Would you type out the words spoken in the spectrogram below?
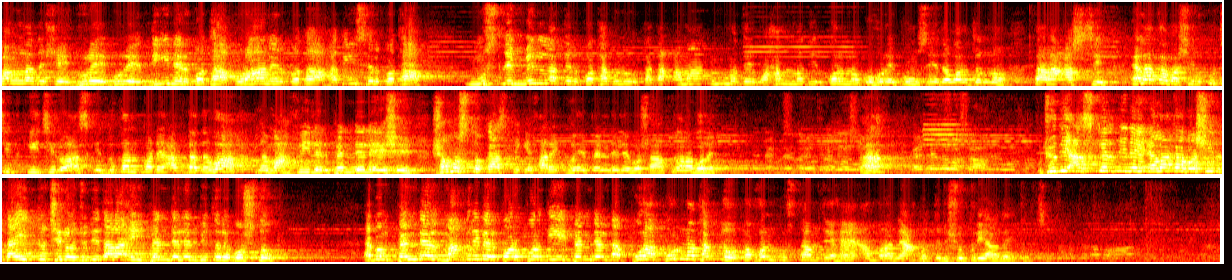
বাংলাদেশে ঘুরে ঘুরে দিনের কথা, কোরআনের কথা, হাদিসের কথা, মুসলিম মিল্লাতের কথাগুলো তারা আমার উন্মতে মোহাম্মদীর কর্ণকুহরে পৌঁছে দেওয়ার জন্য তারা আসছে। এলাকাবাসীর উচিত কি ছিল আজকে দোকানপাটে আড্ডা দেওয়া না মাহফিলের প্যান্ডেলে এসে সমস্ত কাজ থেকে ফারেক হয়ে প্যান্ডেলে বসা? আপনারা বলেন। হ্যাঁ? যদি আজকের দিনে এলাকাবাসীর দায়িত্ব ছিল যদি তারা এই প্যান্ডেলের ভিতরে বসতো এবং প্যান্ডেল মাগরিবের পরপর দিয়ে প্যান্ডেলটা পুরা পূর্ণ থাকতো, তখন বুঝতাম যে হ্যাঁ আমরা নিয়ামতের শুক্রিয়া আদায় করছি।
